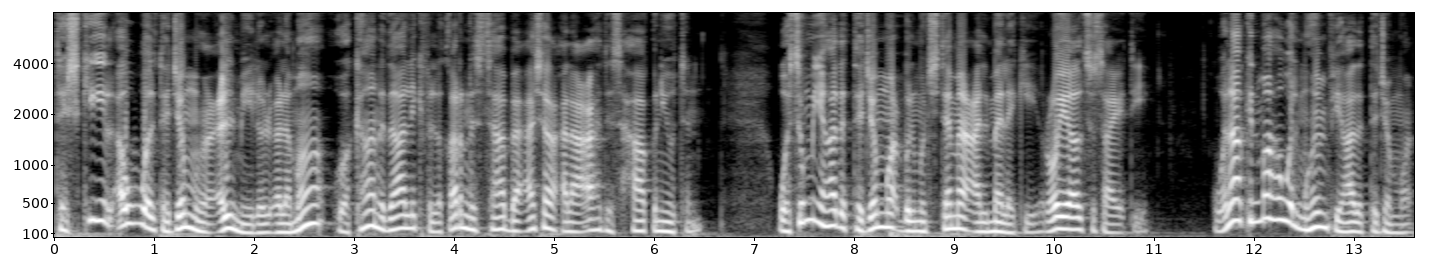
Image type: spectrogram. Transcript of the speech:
تشكيل أول تجمع علمي للعلماء وكان ذلك في القرن السابع عشر على عهد إسحاق نيوتن. وسمي هذا التجمع بالمجتمع الملكي Royal Society ولكن ما هو المهم في هذا التجمع؟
